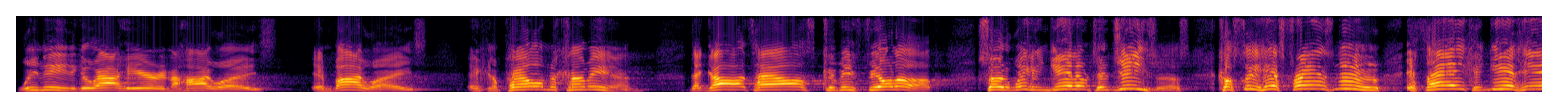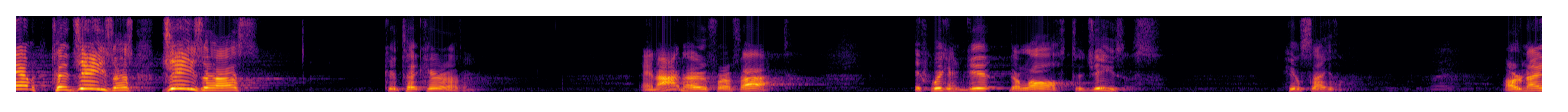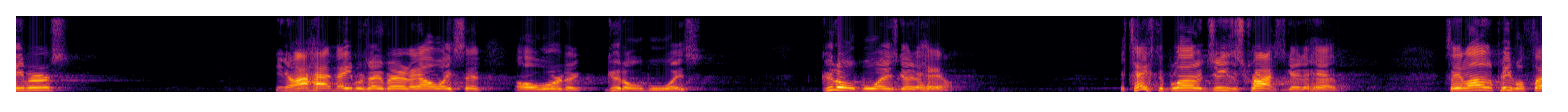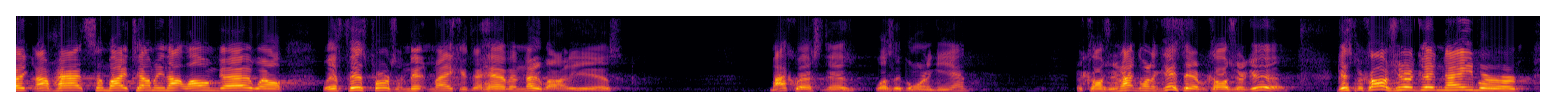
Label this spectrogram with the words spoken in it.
We need to go out here in the highways and byways and compel them to come in, that God's house could be filled up so that we can get him to Jesus. Because, see, his friends knew if they can get him to Jesus, Jesus could take care of him. And I know for a fact, if we can get the lost to Jesus, he'll save them. Our neighbors, you know, I had neighbors over there, they always said, oh, we're the good old boys. Good old boys go to hell. It takes the blood of Jesus Christ to go to heaven. See, a lot of people think, I've had somebody tell me not long ago, well, if this person didn't make it to heaven, nobody is. My question is, was they born again? Because you're not going to get there because you're good. Just because you're a good neighbor or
